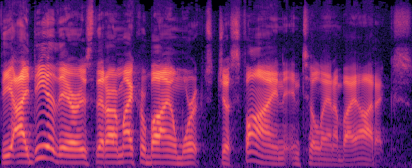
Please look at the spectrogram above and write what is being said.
The idea there is that our microbiome works just fine until antibiotics.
